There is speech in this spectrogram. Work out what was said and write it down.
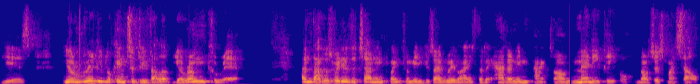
years, you're really looking to develop your own career and that was really the turning point for me because I realized that it had an impact on many people, not just myself.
